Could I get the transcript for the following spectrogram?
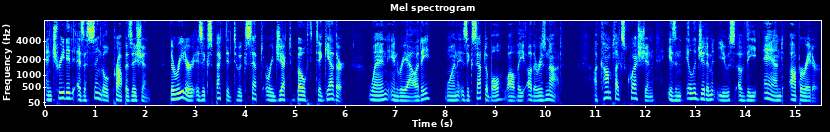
and treated as a single proposition. The reader is expected to accept or reject both together, when in reality one is acceptable while the other is not. A complex question is an illegitimate use of the and operator.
